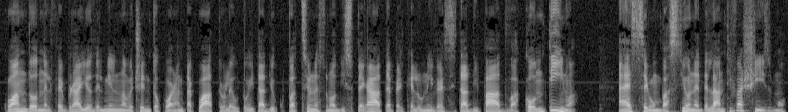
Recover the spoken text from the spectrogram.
quando nel febbraio del 1944 le autorità di occupazione sono disperate perché l'Università di Padova continua a essere un bastione dell'antifascismo,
